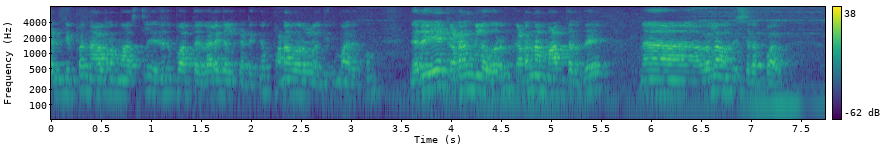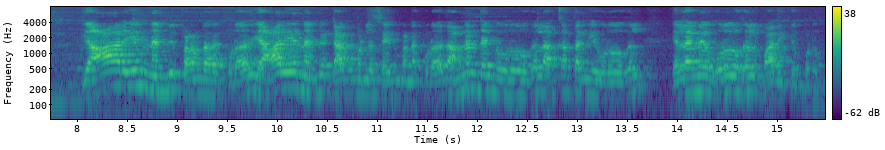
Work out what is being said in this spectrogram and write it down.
கண்டிப்பாக நாலரை மாதத்தில் எதிர்பார்த்த வேலைகள் கிடைக்கும். பண வரவு அதிகமாக இருக்கும். நிறைய கடன்களை வரும். கடனை மாற்றுறது அதெல்லாம் வந்து சிறப்பாக இருக்கும். யாரையும் நம்பி பணம் தரக்கூடாது யாரையும் நம்பி டாக்குமெண்ட்டில் சைன் பண்ணக்கூடாது. அண்ணன் தம்பி உறவுகள் அக்கா தங்கி உறவுகள் எல்லாமே உறவுகள் பாதிக்கப்படும்.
